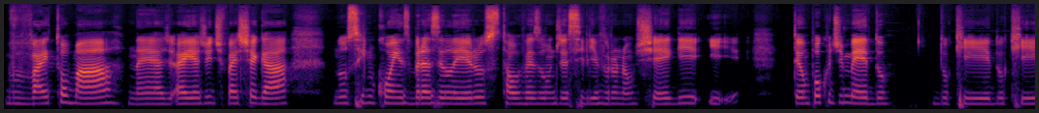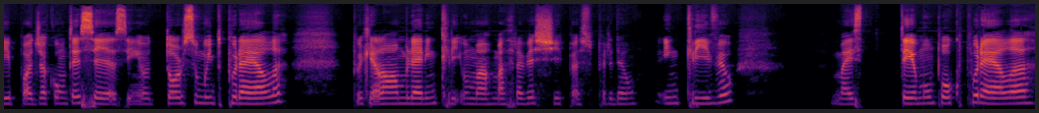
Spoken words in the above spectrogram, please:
vai tomar, né? Aí a gente vai chegar nos rincões brasileiros, talvez onde esse livro não chegue, e ter um pouco de medo do que do que pode acontecer. Assim, eu torço muito por ela, porque ela é uma mulher incrível, uma, uma travesti, peço perdão, incrível, mas temo um pouco por ela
